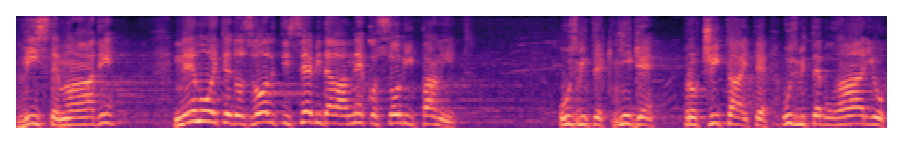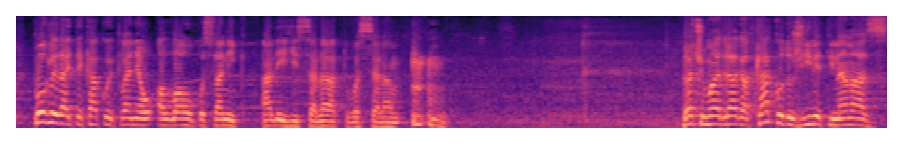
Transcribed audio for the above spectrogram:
Vi ste mladi, nemojte dozvoliti sebi da vam neko soli pamet. Uzmite knjige, pročitajte, uzmite Buhariju, pogledajte kako je klanjao Allahu poslanik, alihi salatu wasalam. Braću moja draga, kako doživjeti namaz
